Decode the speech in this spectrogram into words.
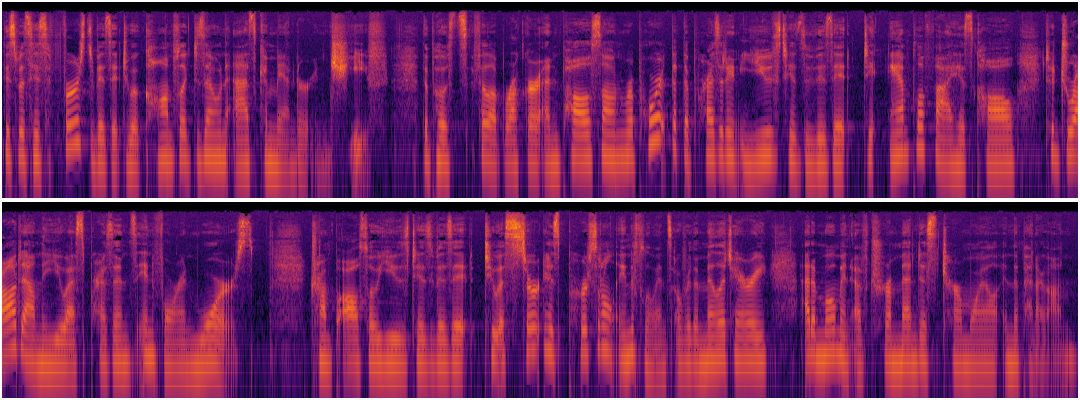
This was his first visit to a conflict zone as commander in chief. The Post's Philip Rucker and Paul Sonne report that the president used his visit to amplify his call to draw down the U.S. presence in foreign wars. Trump also used his visit to assert his personal influence over the military at a moment of tremendous turmoil in the Pentagon.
